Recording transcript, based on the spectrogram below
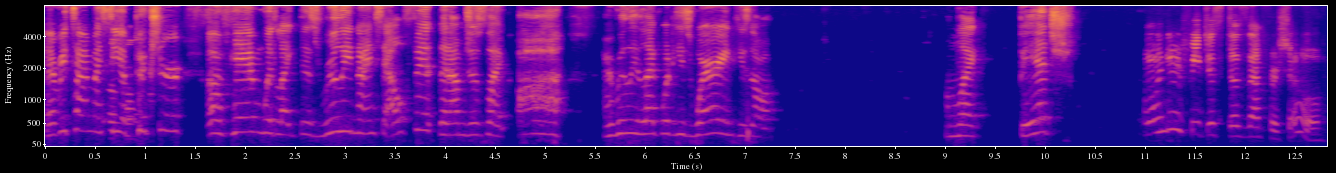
Every time I see a uh-huh. picture of him with like this really nice outfit, that I'm just like, ah, oh, I really like what he's wearing. He's all, I'm like, bitch. I wonder if he just does that for show.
